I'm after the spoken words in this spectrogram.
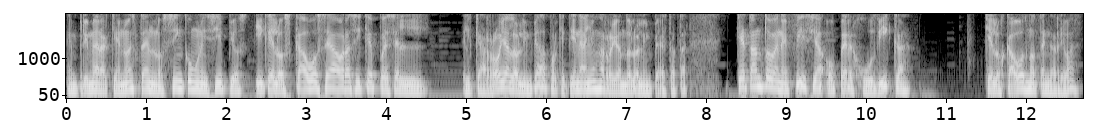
en primera, que no esté en los cinco municipios y que Los Cabos sea ahora sí que pues el, el que arrolla la Olimpiada, porque tiene años arrollando la Olimpiada Estatal. ¿Qué tanto beneficia o perjudica que Los Cabos no tenga rival?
